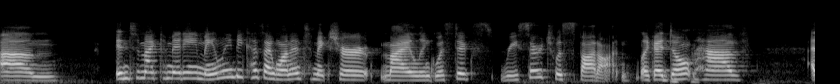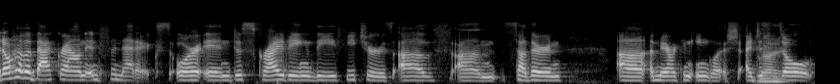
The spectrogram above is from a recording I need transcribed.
um, into my committee mainly because I wanted to make sure my linguistics research was spot on. Like I don't have I don't have a background in phonetics or in describing the features of um, Southern uh, American English. I just right. don't.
